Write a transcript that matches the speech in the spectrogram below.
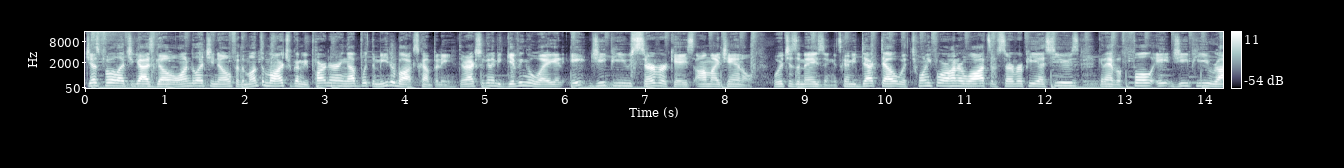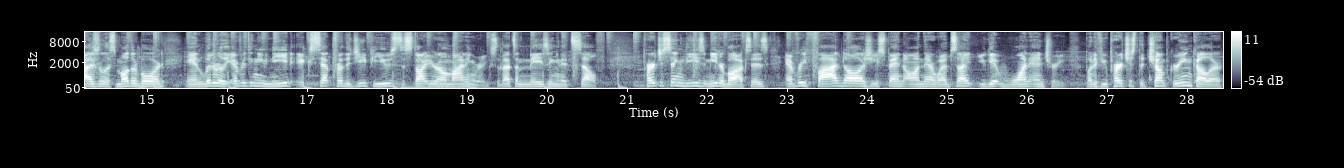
Just before I let you guys go, I wanted to let you know for the month of March, we're to be partnering up with the MeterBox company. They're actually going to be giving away an 8 GPU server case on my channel which is amazing. It's going to be decked out with 2400 watts of server PSUs, going to have a full 8 GPU riserless motherboard, and literally everything you need except for the GPUs to start your own mining rig. So that's amazing in itself purchasing these meter boxes, every $5 you spend on their website, you get one entry. But if you purchase the chump green color,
